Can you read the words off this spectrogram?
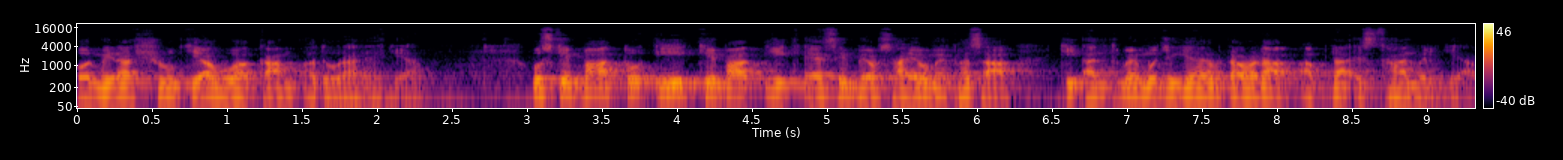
और मेरा शुरू किया हुआ काम अधूरा रह गया। उसके बाद तो एक के बाद एक ऐसे व्यवसायों में फंसा कि अंत में मुझे यह रवड़ा अपना स्थान मिल गया।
